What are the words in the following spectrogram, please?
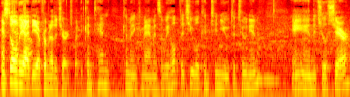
we stole the idea from another church. But the content commandments, and we hope that you will continue to tune in Mm-hmm. and that you'll share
